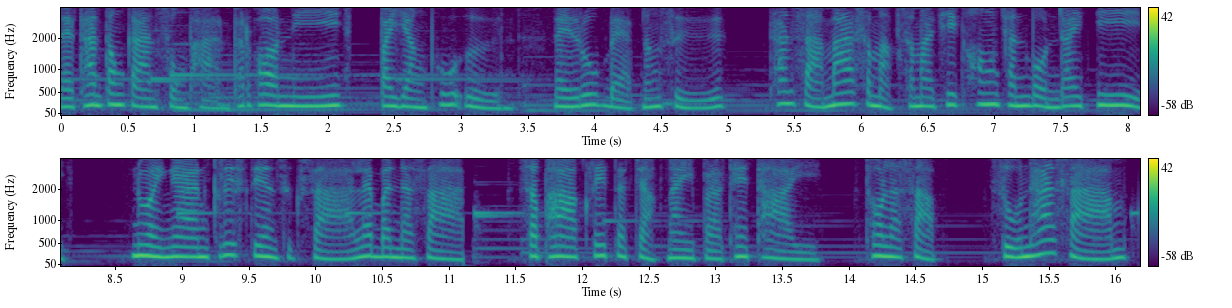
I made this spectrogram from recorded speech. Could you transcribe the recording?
และท่านต้องการส่งผ่านพระพรนี้ไปยังผู้อื่น ในรูปแบบหนังสือ ท่านสามารถสมัครสมาชิกห้องชั้นบนได้ที่ หน่วยงานคริสเตียนศึกษาและบรรณศาสตร์ สภาคริสตจักรในประเทศไทย โทรศัพท์ 053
